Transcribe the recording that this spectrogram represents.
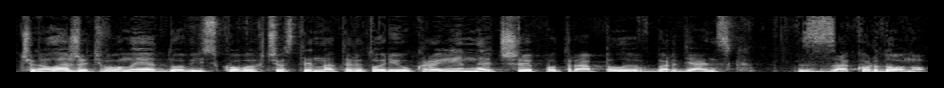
Чи належать вони до військових частин на території України, чи потрапили в Бердянськ з-за кордону?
